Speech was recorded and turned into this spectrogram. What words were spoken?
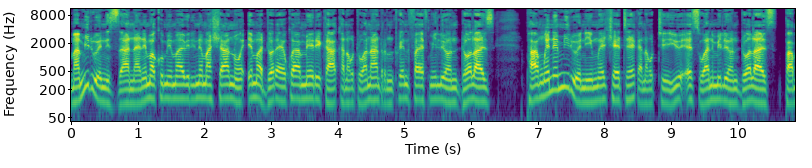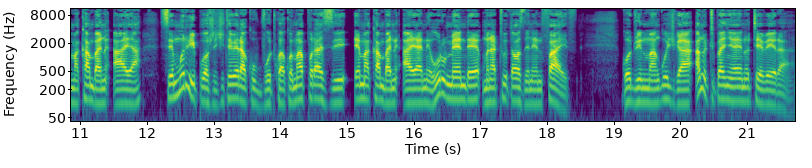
mamiriyoni zana nemakumi maviri nemashanu emadhora ekuamerica kana kuti 125 million dollars pamwe nemiriyoni imwe chete kana kuti us 1 million dollars pamakambani aya. Semuripo zvichitevera kubvutwa kwemapurazi emakambani aya nehurumende muna 2005 godwin mangudya anotipa nyaya inotevera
